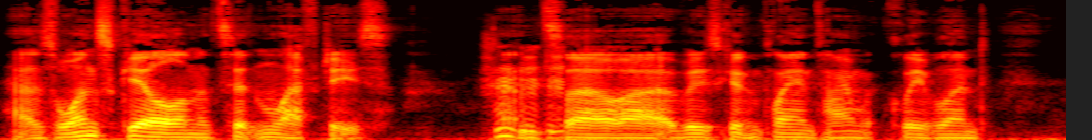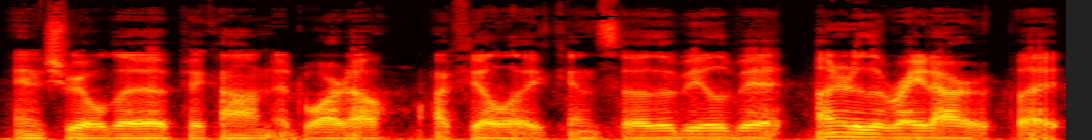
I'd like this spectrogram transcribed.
has one skill, and it's hitting lefties. and so, uh, but he's getting playing time with Cleveland, and should be able to pick on Eduardo, I feel like. And so they'll be a little bit under the radar, but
